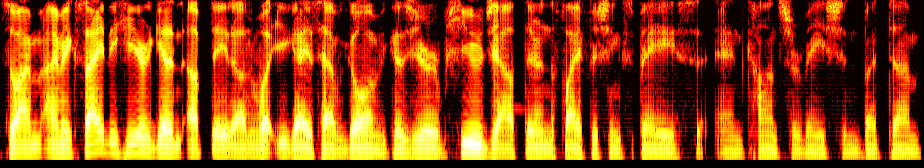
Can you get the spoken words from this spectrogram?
So I'm I'm excited to hear get an update on what you guys have going because you're huge out there in the fly fishing space and conservation. But um,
